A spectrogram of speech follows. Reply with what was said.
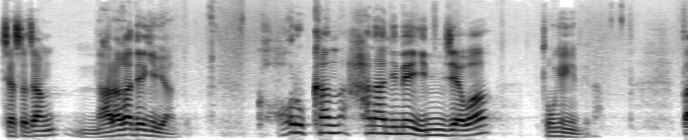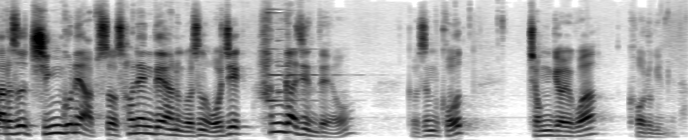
제사장 나라가 되기 위한 거룩한 하나님의 임재와 동행입니다. 따라서 진군에 앞서 선행돼야 하는 것은 오직 한 가지인데요. 그것은 곧 정결과 거룩입니다.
